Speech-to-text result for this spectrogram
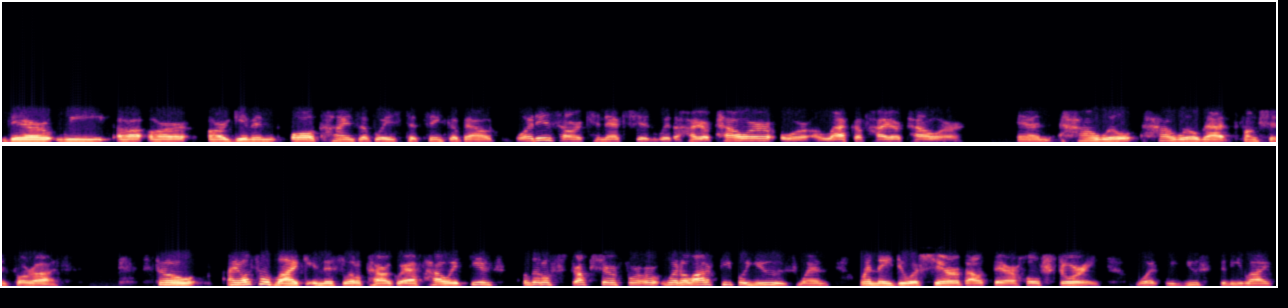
there we uh, are are given all kinds of ways to think about what is our connection with a higher power or a lack of higher power and how will how will that function for us so i also like in this little paragraph how it gives a little structure for what a lot of people use when when they do a share about their whole story. What we used to be like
